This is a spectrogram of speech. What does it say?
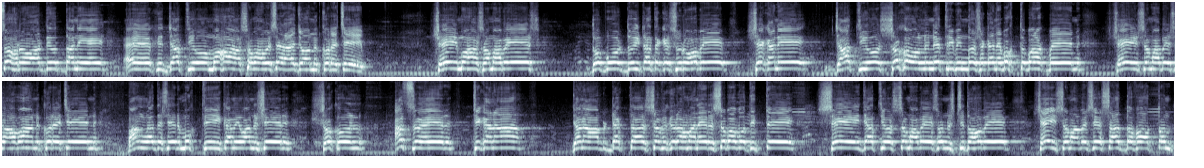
সোহরাওয়ার্দী উদ্যানে এক জাতীয় মহাসমাবেশের আয়োজন করেছে। সেই মহাসমাবেশ দুপুর দুইটা থেকে শুরু হবে। সেখানে জাতীয় সকল নেতৃবৃন্দ সেখানে বক্তব্য রাখবেন। সেই সমাবেশ আহ্বান করেছেন বাংলাদেশের মুক্তিকামী মানুষের সকল আশ্রয়ের ঠিকানা জনাব ডাক্তার শফিকুর রহমানের সভাপতিত্বে সেই জাতীয় সমাবেশ অনুষ্ঠিত হবে। সেই সমাবেশে সাত দফা অত্যন্ত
